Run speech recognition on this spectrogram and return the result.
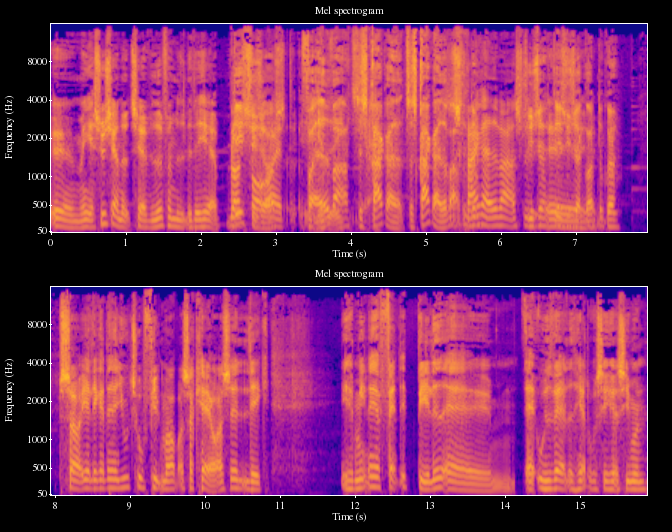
øh, men jeg synes, jeg er nødt til at videreformidle det her. Blot Det synes jeg også. For jeg ved advar, ikke, til skræk og, til skræk og advarsel. skræk og du. advarsel. Synes jeg, det synes jeg øh, godt, du gør. Så jeg lægger den her YouTube-film op, og så kan jeg også lægge... Jeg mener, jeg fandt et billede af, øh, af udvalget her, du kan se her, Simon.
